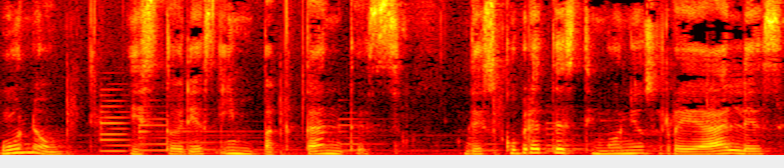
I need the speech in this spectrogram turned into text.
1. Historias impactantes. Descubre testimonios reales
